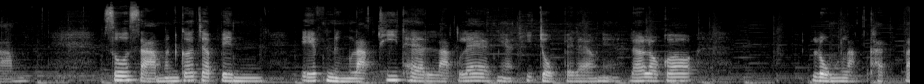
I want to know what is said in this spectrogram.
ามโซ่สามมันก็จะเป็น F หนึ่งหลักที่แทนหลักแรกเนี่ยที่จบไปแล้วเนี่ย แล้วเราก็ลงหลักถัดไป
